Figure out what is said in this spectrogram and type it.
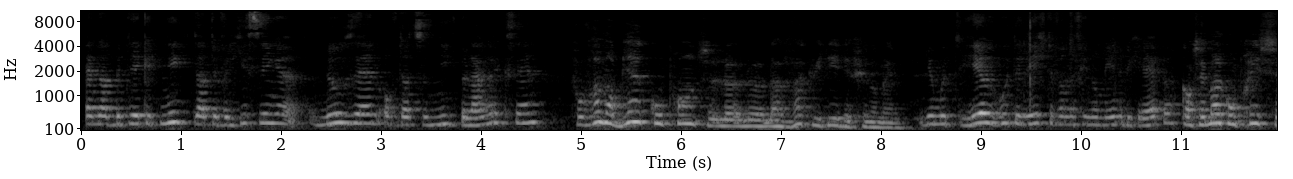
En dat betekent niet dat de vergissingen nul zijn of dat ze niet belangrijk zijn. Il faut vraiment bien comprendre le- le- la vacuité des phénomènes. Je moet heel goed de leegte van de fenomenen begrijpen. Quand c'est mal compris,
